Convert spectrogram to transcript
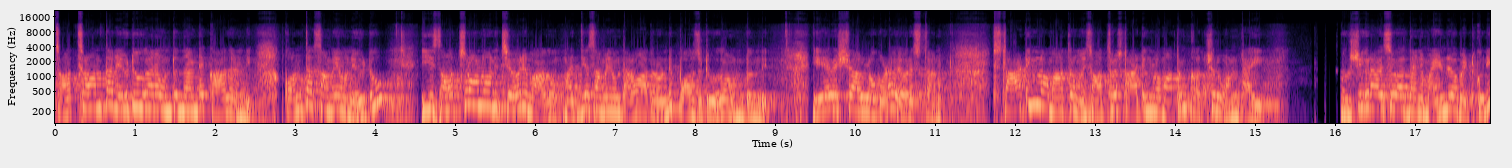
సంవత్సరం అంతా నెగిటివ్ గానే ఉంటుందంటే కాదండి. కొంత సమయం నెగిటివ్ ఈ సంవత్సరంలోని చివరి భాగం మధ్య సమయం తర్వాత నుండి పాజిటివ్గా ఉంటుంది. ఏ విషయాల్లో కూడా వివరిస్తాను. స్టార్టింగ్లో మాత్రం ఈ సంవత్సరం స్టార్టింగ్లో మాత్రం ఖర్చులు ఉంటాయి. వృషిక రాశి వారు దాన్ని మైండ్లో పెట్టుకుని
